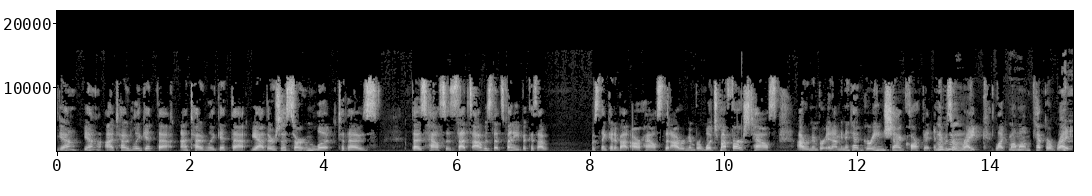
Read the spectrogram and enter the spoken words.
Yeah, yeah, I totally get that. I totally get that. Yeah, there's a certain look to those those houses. That's I was that's funny because I was thinking about our house that I remember. Which my first house, I remember. It, I mean, it had green shag carpet, and there was a mm-hmm. rake. Like my mm-hmm. mom kept a rake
